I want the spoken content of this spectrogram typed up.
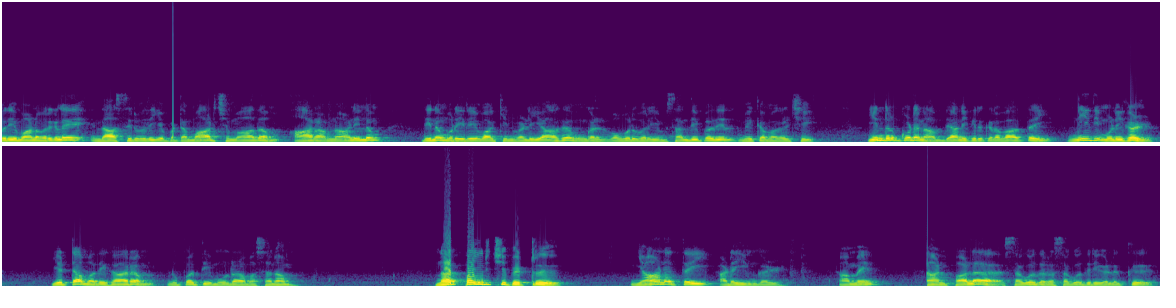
பிரியமானவர்களே இந்த ஆசீர்வதிக்கப்பட்ட மார்ச் மாதம் ஆறாம் நாளிலும் தினமுறை இறைவாக்கின் வழியாக உங்கள் ஒவ்வொருவரையும் சந்திப்பதில் மிக்க மகிழ்ச்சி. இன்றும் கூட நாம் தியானிக்க இருக்கிற வார்த்தை நீதிமொழிகள் எட்டாம் அதிகாரம் முப்பத்தி மூன்றாம் வசனம். நற்பயிற்சி பெற்று ஞானத்தை அடையுங்கள். ஆமேன். நான் பல சகோதர சகோதரிகளுக்கு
